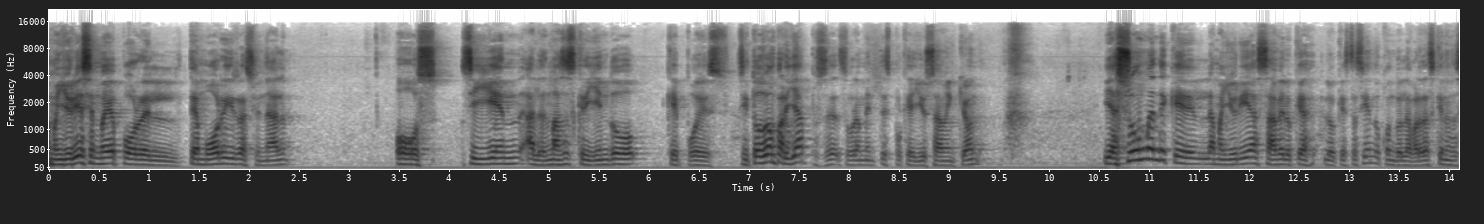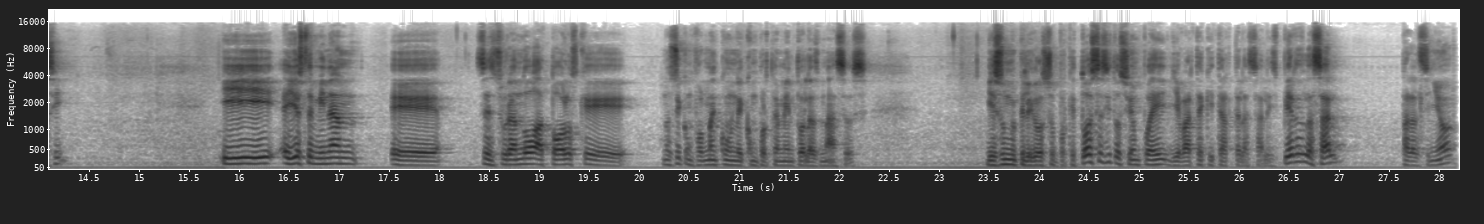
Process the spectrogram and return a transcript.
La mayoría se mueve por el temor irracional o siguen a las masas creyendo que pues si todos van para allá, pues eh, seguramente es porque ellos saben qué onda. Y asumen de que la mayoría sabe lo que, lo que está haciendo, cuando la verdad es que no es así. Y ellos terminan eh, censurando a todos los que no se conforman con el comportamiento de las masas. Y eso es muy peligroso porque toda esta situación puede llevarte a quitarte la sal. Y si pierdes la sal para el Señor,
